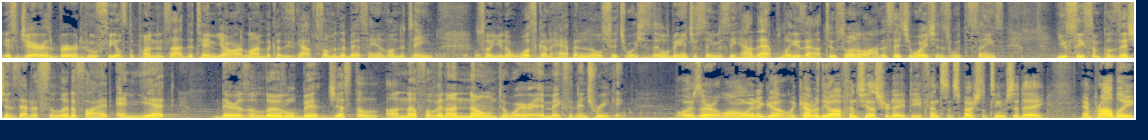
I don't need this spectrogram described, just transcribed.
it's Jairus Byrd who feels the punt inside the 10 yard line because he's got some of the best hands on the team. So, you know, what's going to happen in those situations? It'll be interesting to see how that plays out, too. So, in a lot of situations with the Saints, you see some positions that are solidified, and yet there's a little bit, just a, enough of an unknown to where it makes it intriguing. Boy, is there a long way to go. We covered the offense yesterday, defense and special teams today, and probably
